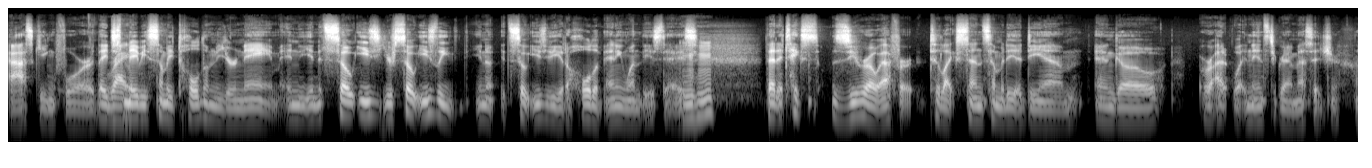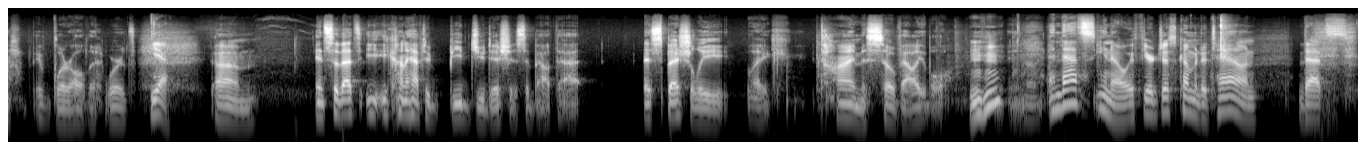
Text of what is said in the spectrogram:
asking for they just right. maybe somebody told them your name and, and, it's so easy you're so easily you know it's so easy to get a hold of anyone these days mm-hmm. that it takes zero effort to like send somebody a dm and go or what an instagram message they blur all the words yeah um, and so that's you, you kind of have to be judicious about that, especially like time is so valuable. Mm-hmm. You know? And that's you know if you're just coming to town, that's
